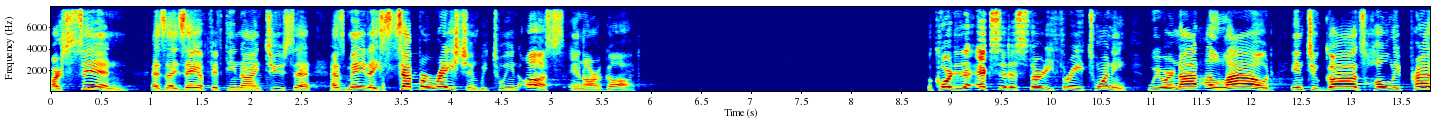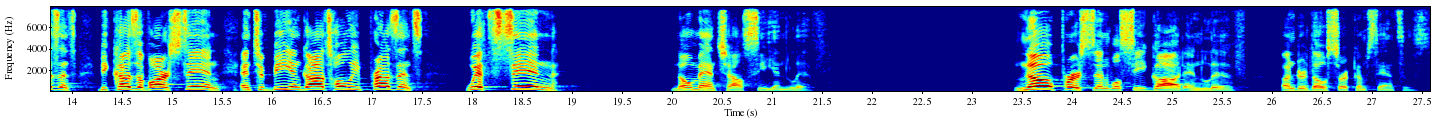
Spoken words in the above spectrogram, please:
Our sin, as Isaiah 59 2 said, has made a separation between us and our God. According to Exodus 33 20, we were not allowed into God's holy presence because of our sin. And to be in God's holy presence with sin, no man shall see and live. No person will see God and live under those circumstances.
